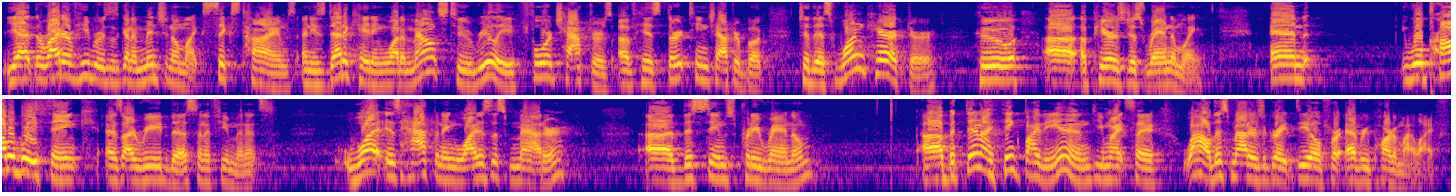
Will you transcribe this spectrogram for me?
yet the writer of Hebrews is going to mention him like six times, and he's dedicating what amounts to really four chapters of his 13 chapter book to this one character who uh, appears just randomly. And we'll probably think, as I read this in a few minutes, what is happening? Why does this matter? Uh, this seems pretty random. Uh, but then I think by the end, you might say, wow, this matters a great deal for every part of my life.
